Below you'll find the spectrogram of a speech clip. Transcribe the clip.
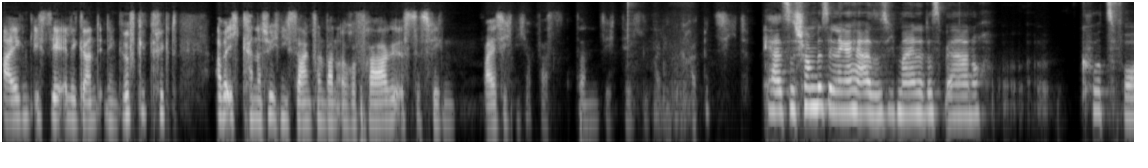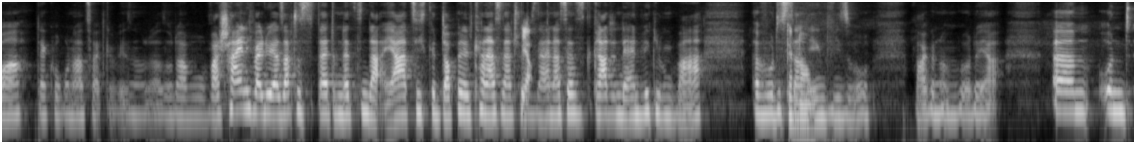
eigentlich sehr elegant in den Griff gekriegt. Aber ich kann natürlich nicht sagen, von wann eure Frage ist. Deswegen weiß ich nicht, auf was dann sich der jeweilige gerade bezieht. Ja, es ist schon ein bisschen länger her. Also ich meine, das wäre noch kurz vor der Corona-Zeit gewesen oder so, da wo wahrscheinlich, weil du ja sagtest, seit dem letzten Jahr hat sich gedoppelt, kann das natürlich ja. sein, dass das gerade in der Entwicklung war, äh, wo das genau. dann irgendwie so wahrgenommen wurde, ja. Ähm, und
